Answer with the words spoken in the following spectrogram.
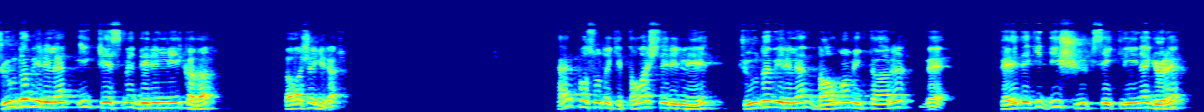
Q'da verilen ilk kesme derinliği kadar talaşa girer. Her pasodaki talaş derinliği Q'da verilen dalma miktarı ve P'deki diş yüksekliğine göre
